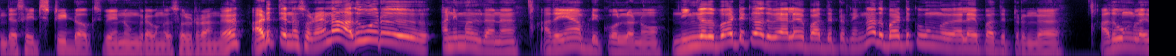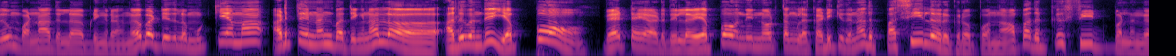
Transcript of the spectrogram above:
இந்த சைட் ஸ்ட்ரீட் டாக்ஸ் வேணுங்கிறவங்க சொல்கிறாங்க அடுத்து என்ன சொல்கிறேன்னா அது ஒரு அனிமல் தானே. அதை ஏன் அப்படி கொல்லணும்? நீங்கள் அது பாட்டுக்கு அது வேலையை பார்த்துட்டு இருந்தீங்கன்னா அது பாட்டுக்கு உங்கள் வேலையை பார்த்துட்டு இருங்க. அது உங்களை எதுவும் பண்ணாதில்ல அப்படிங்கிறாங்க. பட் இதில் முக்கியமாக அடுத்து என்னன்னு பார்த்தீங்கன்னா அது வந்து எப்போ வேட்டையாடுது? இல்லை எப்போ வந்து இன்னொருத்தங்களை கடிக்குதுன்னா அது பசியில் இருக்கிறப்போ தான். அப்போ அதுக்கு ஃபீட் பண்ணுங்க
